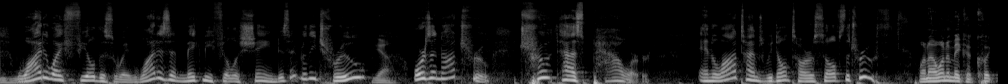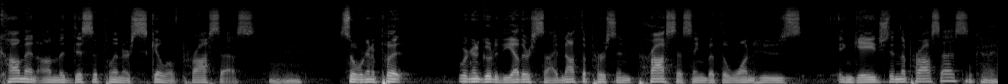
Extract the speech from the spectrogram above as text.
Mm-hmm. Why do I feel this way? Why does it make me feel ashamed? Is it really true? Yeah. Or is it not true? Truth has power. And a lot of times we don't tell ourselves the truth. When I want to make a quick comment on the discipline or skill of process. Mm-hmm. So we're going to put we're going to go to the other side, not the person processing, but the one who's engaged in the process. Okay.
